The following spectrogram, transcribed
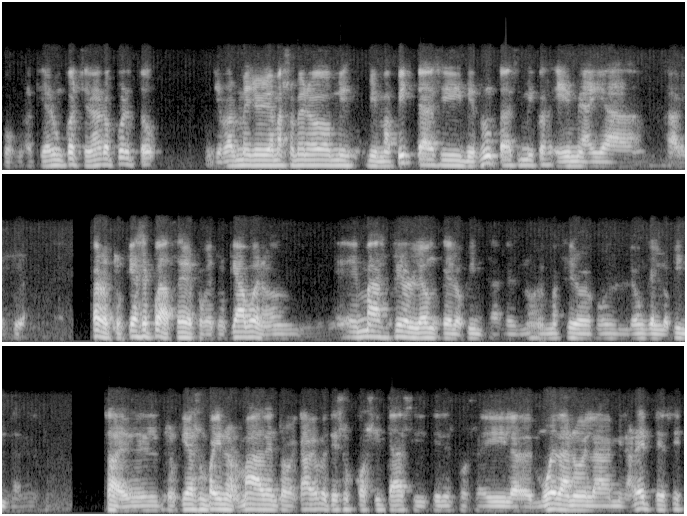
pues, alquilar un coche en el aeropuerto, llevarme yo ya más o menos mis, mapitas y mis rutas y mis cosas, e irme ahí a, a aventura. Claro, Turquía se puede hacer, porque Turquía, bueno, es más fiero el león que lo pinta, ¿no? Es más fiero el león que lo pinta. El, Turquía es un país normal dentro del cambio, tiene sus cositas y tienes pues ahí el muédano en la minarete, sí.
